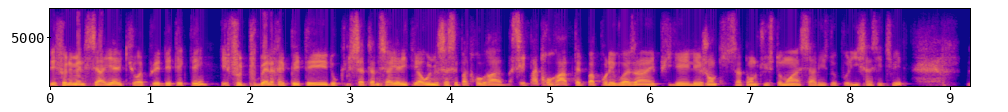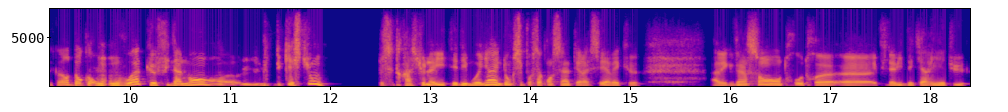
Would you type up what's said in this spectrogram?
des phénomènes sériels qui auraient pu être détectés, des feux de poubelle répétés, donc une certaine sérialité. Ah oui, mais ça, c'est pas trop grave. Bah, c'est pas trop grave, peut-être pas pour les voisins et puis les, gens qui s'attendent justement à un service de police, ainsi de suite. Donc, on, voit que finalement, euh, des questions de cette rationalité des moyens, et donc c'est pour ça qu'on s'est intéressé avec, euh, Vincent, entre autres, euh, et puis David Descarrietu,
